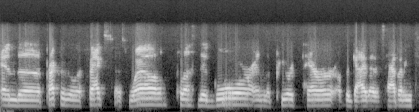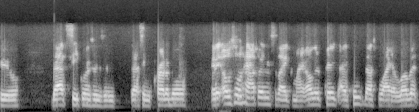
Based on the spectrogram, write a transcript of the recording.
and the practical effects as well, plus the gore and the pure terror of the guy that it's happening to. That sequence is in, that's incredible, and it also happens like my other pick. I think that's why I love it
